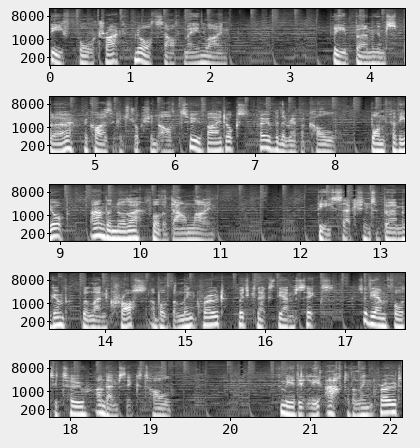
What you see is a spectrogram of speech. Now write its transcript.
the four track north south main line. The Birmingham Spur requires the construction of two viaducts over the River Cole, one for the up and another for the down line. The section to Birmingham will then cross above the link road which connects the M6 to the M42 and M6 toll. Immediately after the link road,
